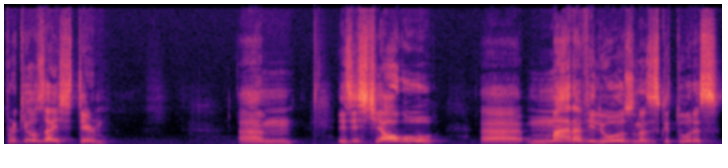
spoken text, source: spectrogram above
Por que usar esse termo? Um, existe algo uh, maravilhoso nas Escrituras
